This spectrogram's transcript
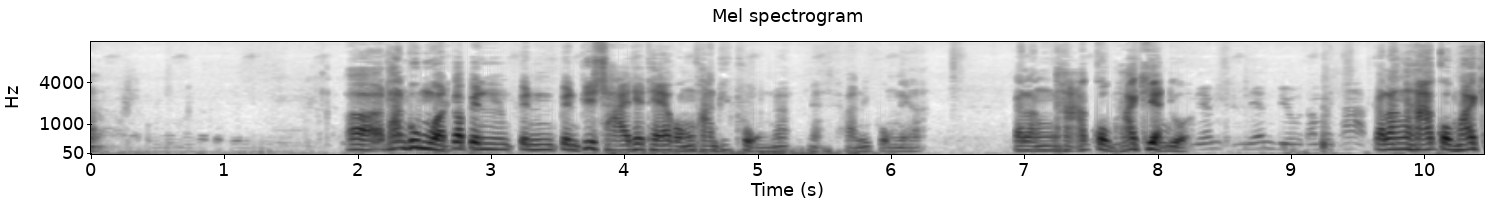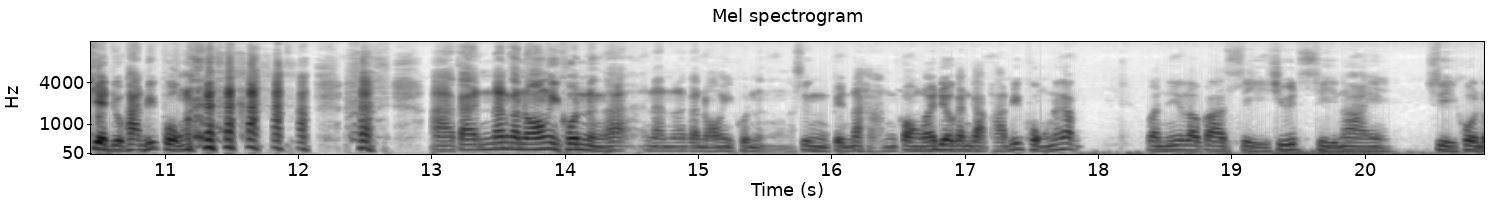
นะเอ่อท่านผู้หมวดก็เป็นเป็นเป็นพี่ชายแท้ๆของพานพิกผงนะเนี่ยพานพิกผงเนี่ยฮะ กำลังหากบหาเขียดอยู่เน้นเน้นวิวธรรมชาติกำลังหากบหาเขียดอยู่ผ่านพริกผงอ่าก็นั่นก็น้องอีกคนหนึ่งครับนั่นนั่นก็น้องอีกคนหนึ่ง ซึ่งเป็นทหารกองร้อยเดียวกันกับผ่านพริกผงนะครับ วันนี้เราก็สี่ชีวิตสี่นายสี่คน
